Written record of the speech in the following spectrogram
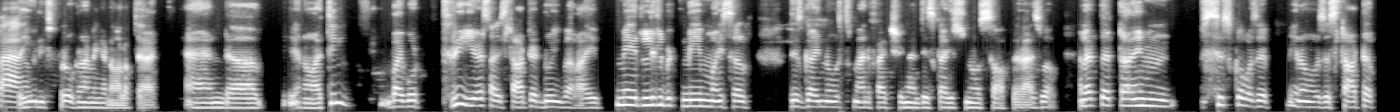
wow. the Unix programming, and all of that. And uh, you know, I think by about three years, I started doing well. I made a little bit name myself. This guy knows manufacturing, and this guy knows software as well. And at that time, Cisco was a you know was a startup.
